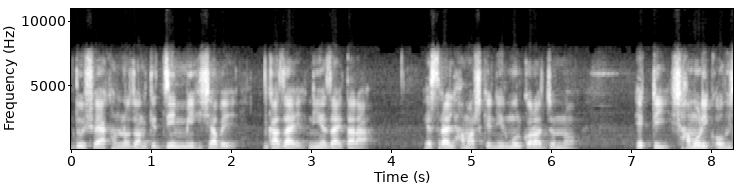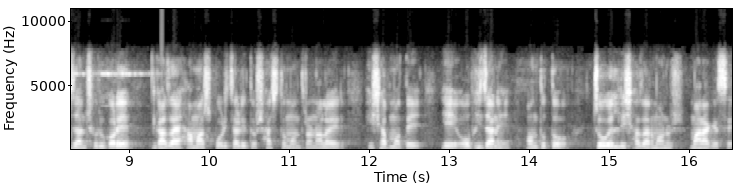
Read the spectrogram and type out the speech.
দুইশো একান্ন জনকে জিম্মি হিসাবে গাজায় নিয়ে যায় তারা। ইসরায়েল হামাসকে নির্মূল করার জন্য একটি সামরিক অভিযান শুরু করে। গাজায় হামাস পরিচালিত স্বাস্থ্য মন্ত্রণালয়ের হিসাব মতে এ অভিযানে অন্তত চৌয়াল্লিশ হাজার মানুষ মারা গেছে।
